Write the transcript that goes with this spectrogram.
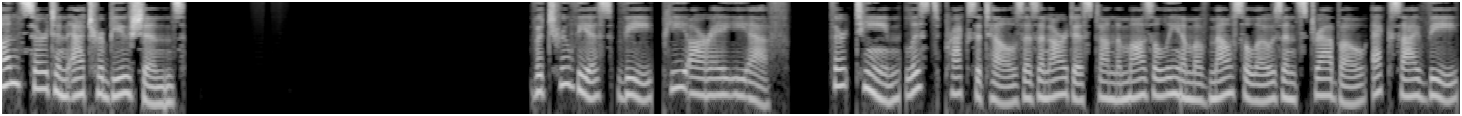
Uncertain attributions Vitruvius v. Praef. 13 lists Praxiteles as an artist on the mausoleum of Mausolos and Strabo XIV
